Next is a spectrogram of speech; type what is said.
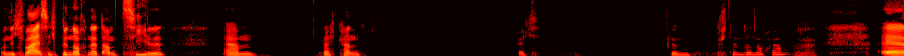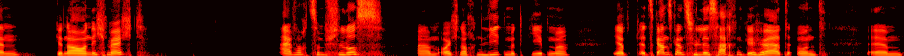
Und ich weiß, ich bin noch nicht am Ziel. Ähm, vielleicht kann ich den Ständer noch haben. Ähm, genau, und ich möchte einfach zum Schluss ähm, euch noch ein Lied mitgeben. Ihr habt jetzt ganz, ganz viele Sachen gehört und ähm,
